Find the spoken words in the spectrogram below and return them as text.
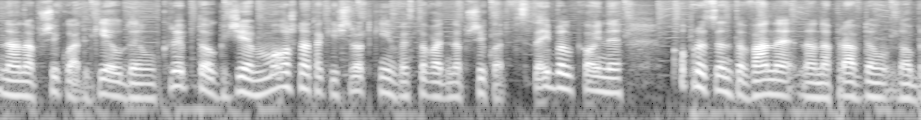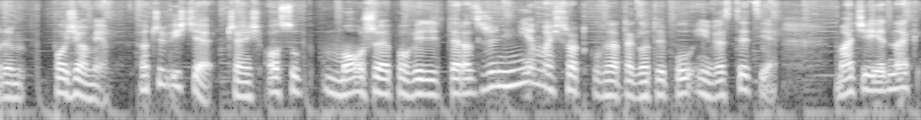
na na przykład giełdę krypto, gdzie można takie środki inwestować na przykład w stablecoiny oprocentowane na naprawdę dobrym poziomie. Oczywiście część osób może powiedzieć teraz, że nie ma środków na tego typu inwestycje. Macie jednak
